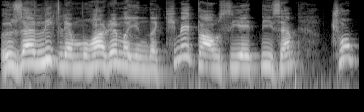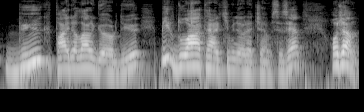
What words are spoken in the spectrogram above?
özellikle Muharrem ayında kime tavsiye ettiysem çok büyük faydalar gördüğü bir dua terkibini öğreteceğim size. Hocam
